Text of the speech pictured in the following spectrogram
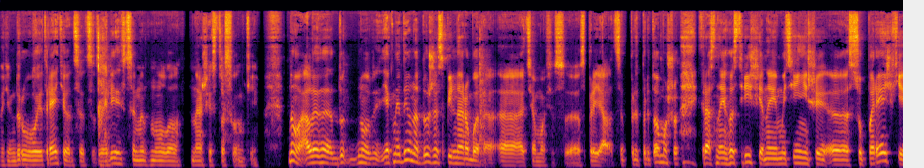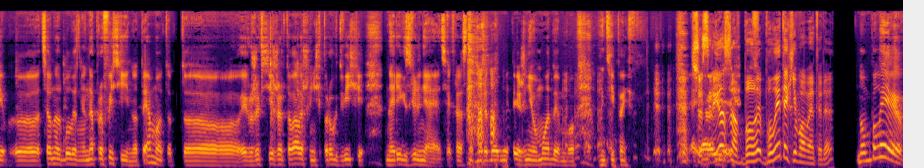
потім другого і третього. Це це взагалі цементнуло наші стосунки. Ну але е, ну, як не дивно, дуже спільна робота цьому сприяла. Це при, при тому, що якраз найгостріші, найемоційніші суперечки це у нас були на професійну тему. Тобто, як вже всі жартували, що Нічперук двічі на рік звільняється, якраз напередодні тижнів моди, бо типу, що серйозно? Були були такі моменти, да? Ну, були.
